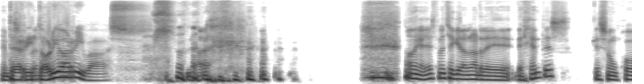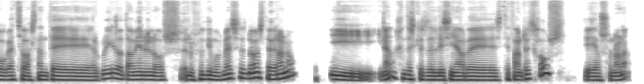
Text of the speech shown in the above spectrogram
que me Territorio sorprende. Arribas. No. No, venga, yo esta noche quiero hablar de, de Gentes, que es un juego que ha hecho bastante ruido también en los, en los últimos meses, ¿no? Este verano. Y, nada, Gentes que es del diseñador de Stefan Rieshaus, que os sonará,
